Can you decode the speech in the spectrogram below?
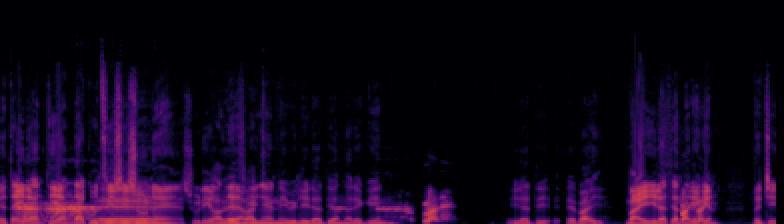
eta iratian da kutzi Eh, zizun e, zuri galdera Ez bat. ginen ibil iratian darekin. Vale. Irati, e, bai? Bai, iratian Bai, darekin. Ritxi.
